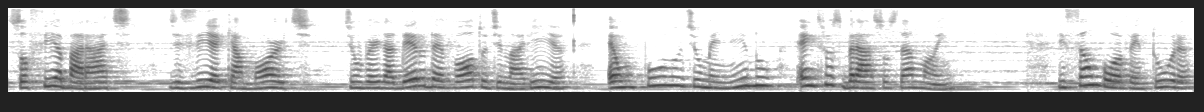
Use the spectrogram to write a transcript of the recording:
Sofia Barate, dizia que a morte de um verdadeiro devoto de Maria é um pulo de um menino entre os braços da mãe. E São Boaventura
